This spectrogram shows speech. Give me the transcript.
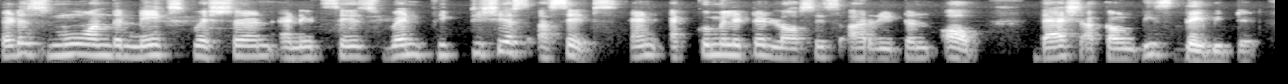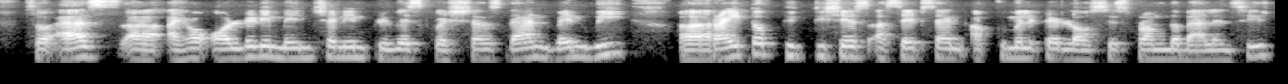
Let us move on the next question and it says when fictitious assets and accumulated losses are written off dash account is debited. So as uh, i have already mentioned in previous questions then when we uh, write off fictitious assets and accumulated losses from the balance sheet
